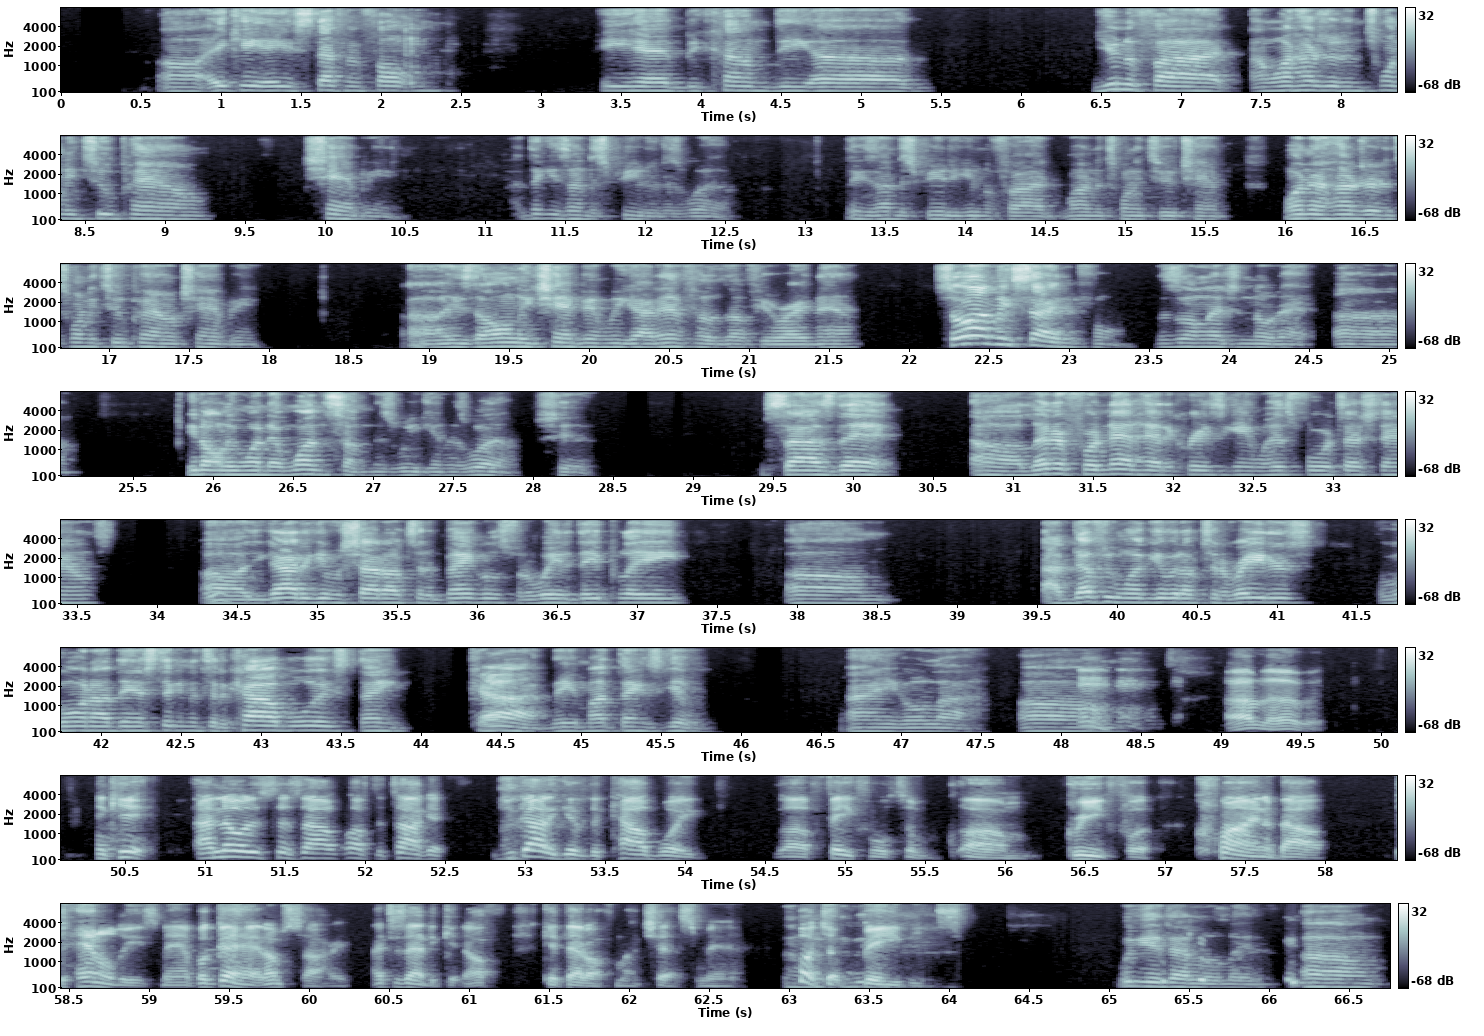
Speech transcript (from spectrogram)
uh, aka Stephen Fulton. He had become the uh, unified uh, 122 pound champion. I think he's undisputed as well. I think he's undisputed unified 122 champ, 122 pound champion. Uh, he's the only champion we got in Philadelphia right now. So I'm excited for him. Just gonna let you know that. Uh, he the only one that won something this weekend as well. Shit. Besides that, uh, Leonard Fournette had a crazy game with his four touchdowns. Uh, you got to give a shout out to the Bengals for the way that they played. Um, I definitely want to give it up to the Raiders for going out there and sticking it to the Cowboys. Thank God, made my Thanksgiving. I ain't gonna lie. Um, I love it. And can I know this is out off the target. You got to give the cowboy uh, faithful some um, grief for crying about penalties, man. But go ahead. I'm sorry. I just had to get off get that off my chest, man. Bunch of we- babies. We get that a little later. Um,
